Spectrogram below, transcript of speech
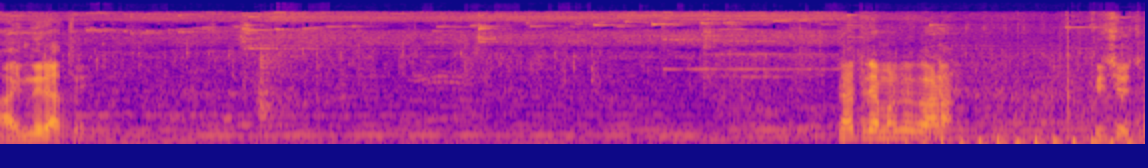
ആ ഇന്ന് രാത്രി. രാത്രി നമുക്ക് കാണാം. തിരിച്ചു വെച്ചു.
